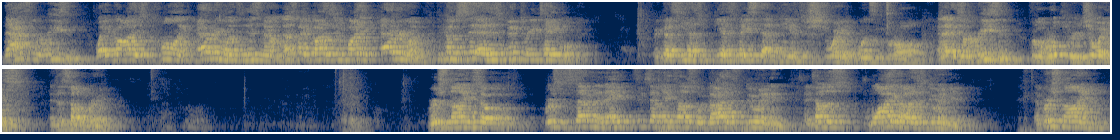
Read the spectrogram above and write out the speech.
That's the reason why God is calling everyone to his mountain. That's why God is inviting everyone to come sit at his victory table. Because he has, he has faced death and he has destroyed it once and for all. And that is a reason for the world to rejoice and to celebrate. Verse 9, so verses 7 and 8, 6, 7, 8 tell us what God is doing, and it tells us why God is doing it. And verse 9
